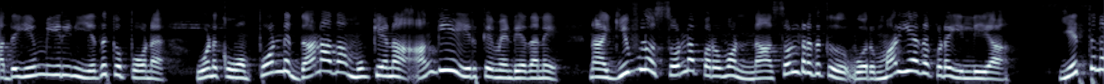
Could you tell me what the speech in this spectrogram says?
அதையும் மீறி நீ எதுக்கு போன? உனக்கு உன் பொண்ணு தானா தான் முக்கியம்னா அங்கேயே இருக்க வேண்டியதானே? நான் இவ்வளோ சொன்ன பருவம் நான் சொல்கிறதுக்கு ஒரு மரியாதை கூட இல்லையா? எத்தனை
